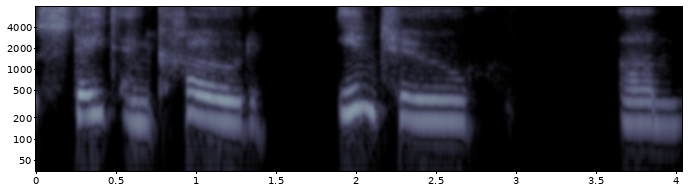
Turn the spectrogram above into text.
state and code into um,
